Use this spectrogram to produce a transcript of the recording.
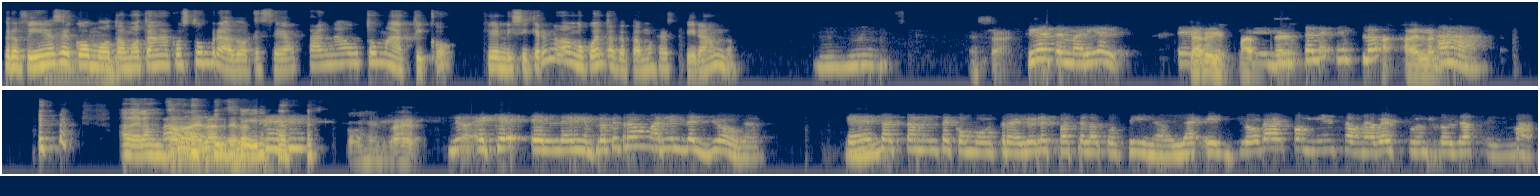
Pero fíjense cómo estamos tan acostumbrados a que sea tan automático que ni siquiera nos damos cuenta que estamos respirando. Exacto. Fíjate, Mariel. Eh, claro, y eh, el ejemplo. Adelante. Ajá. adelante. adelante. no, es que el ejemplo que trajo Mariel del yoga es exactamente como traerle el espacio a la cocina, ¿verdad? El yoga comienza una vez tú enrollas el mat.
